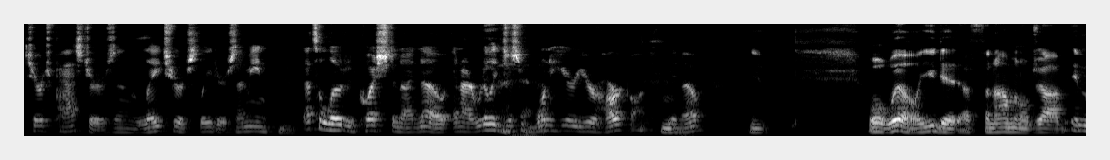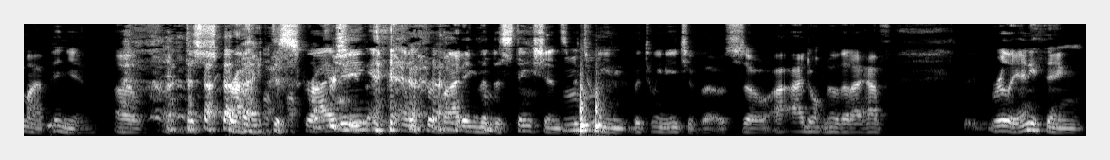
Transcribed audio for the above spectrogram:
church pastors and lay church leaders? I mean, yeah. that's a loaded question, I know, and I really just want to hear your heart on it. You know? Yeah. Well, Will, you did a phenomenal job, in my opinion, of descri- describing and providing the distinctions mm-hmm. between between each of those. So I, I, don't know that I have really anything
